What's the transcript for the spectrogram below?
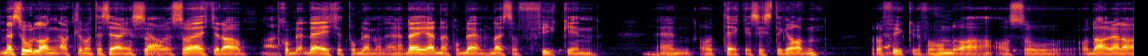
med så lang akklimatisering, så, Ja. så er ikke det problem, Det er ikke et problem der. Det er gjerne et problem de som fyker inn eh, og tar siste graden. Og Da fyker du for 100, og, så, og der er det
